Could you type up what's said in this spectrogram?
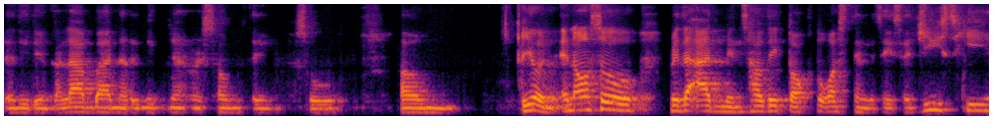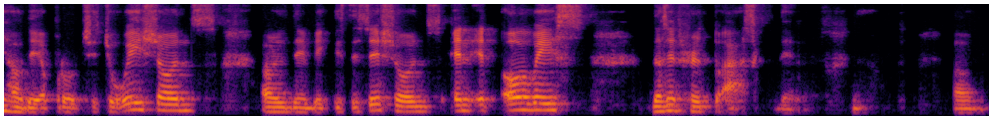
nandito yung kalaban, narinig niya or something. So, um, yun. And also with the admins, how they talk to us then, let's say sa GC, how they approach situations, how they make these decisions. And it always doesn't hurt to ask them. Um,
